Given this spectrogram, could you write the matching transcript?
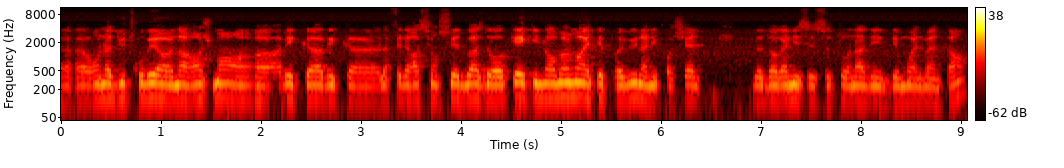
Euh, on a dû trouver un arrangement euh, avec, avec euh, la Fédération suédoise de hockey qui normalement était prévu l'année prochaine d'organiser ce tournoi des, moins de 20 ans.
